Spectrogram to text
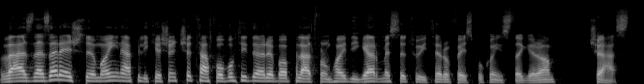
و از نظر اجتماعی این اپلیکیشن چه تفاوتی داره با پلتفرم های دیگر مثل توییتر و فیسبوک و اینستاگرام چه هست؟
